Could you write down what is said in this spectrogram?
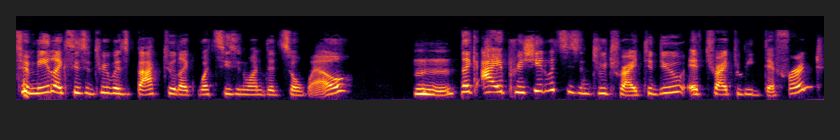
to me, like season three was back to like what season one did so well. Mhm. Like I appreciate what season two tried to do. It tried to be different,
